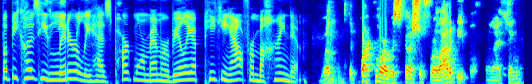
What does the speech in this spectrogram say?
but because he literally has Parkmoor memorabilia peeking out from behind him. Well, the Parkmoor was special for a lot of people, and I think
